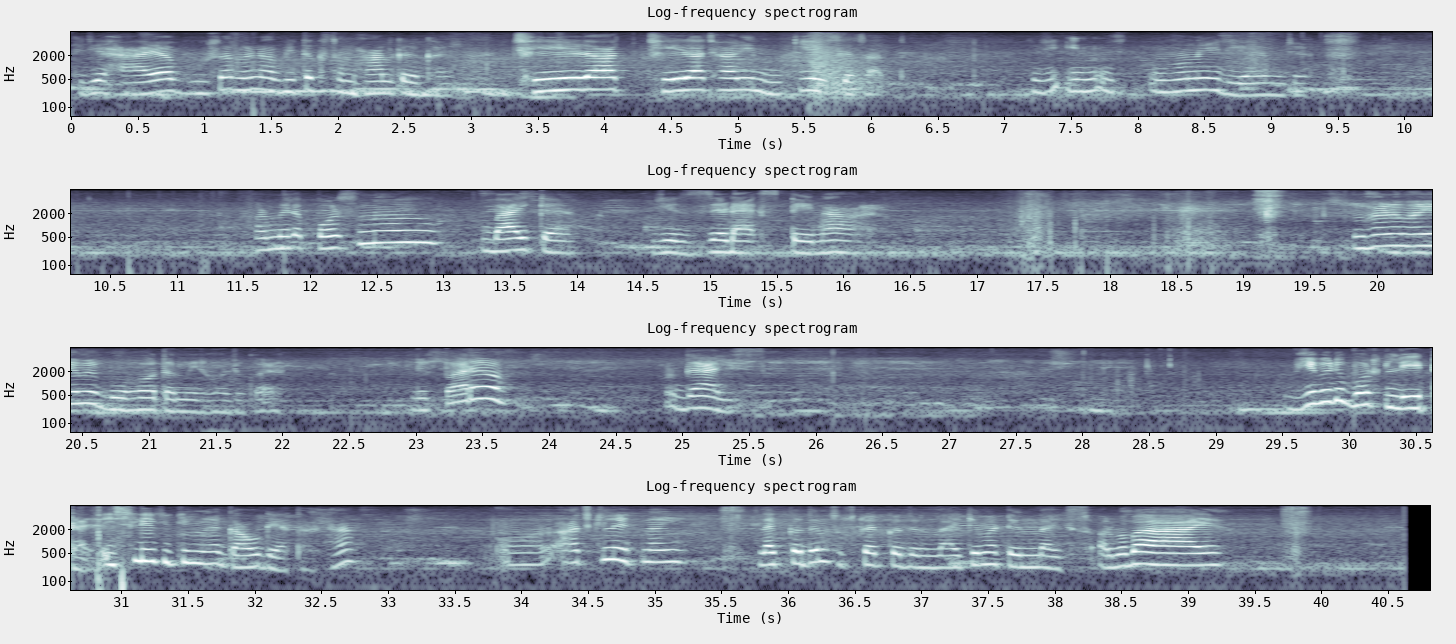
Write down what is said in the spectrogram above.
ये हाया भूसा मैंने अभी तक संभाल कर रखा है। छेड़ा छेड़ा छाड़ी नहीं की है इसके साथ। ये इन उन्होंने ही दिया है मुझे। और मेरा पर्सनल बाइक है ये जेड एक्स टेनर तुम्हारा भाई अभी बहुत अमीर हो चुका है। देख पा रहे हो? गाइस ये वीडियो बहुत लेट आया, इसलिए क्योंकि मैं गाँव गया था हाँ? और आज के लिए इतना ही। लाइक कर देना सब्सक्राइब कर देना लाइक है मैं टेन लाइक्स और बाय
